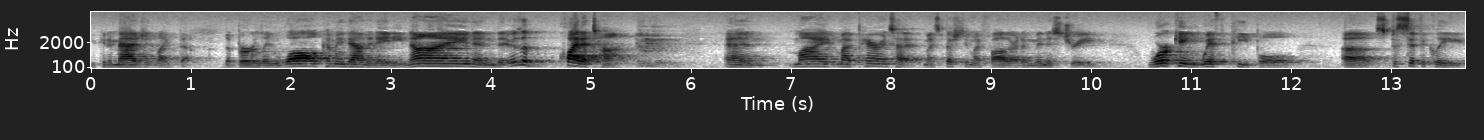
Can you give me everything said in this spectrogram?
You can imagine, like, the, the Berlin Wall coming down in 89, and it was a, quite a time. And my, my parents had, my, especially my father, had a ministry working with people uh, specifically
